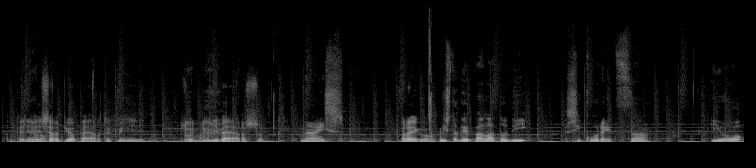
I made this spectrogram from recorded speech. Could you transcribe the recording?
perché devi essere più aperto e quindi insomma diverso. Nice. Prego. Visto che hai parlato di sicurezza, io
